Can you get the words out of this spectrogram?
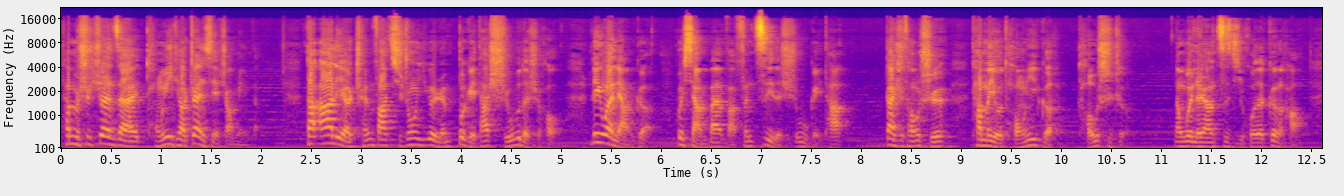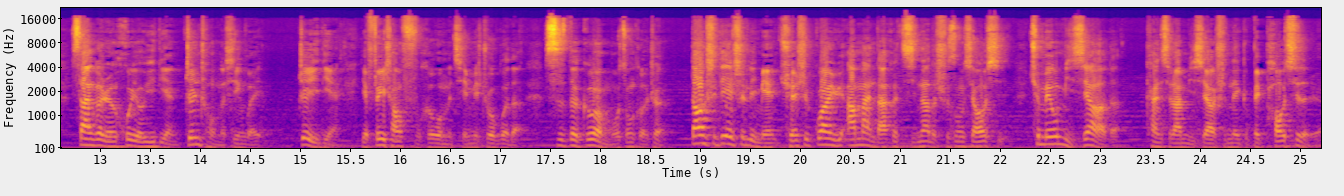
他们是站在同一条战线上面的。 当阿里尔惩罚其中一个人不给他食物的时候，另外两个会想办法分自己的食物给他。但是同时，他们有同一个投食者。那为了让自己活得更好，三个人会有一点争宠的行为。这一点也非常符合我们前面说过的斯德哥尔摩综合症。当时电视里面全是关于阿曼达和吉娜的失踪消息，却没有米歇尔的。看起来米歇尔是那个被抛弃的人，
